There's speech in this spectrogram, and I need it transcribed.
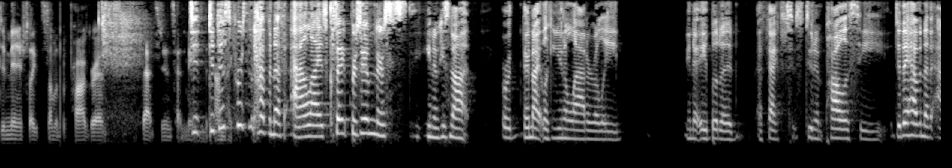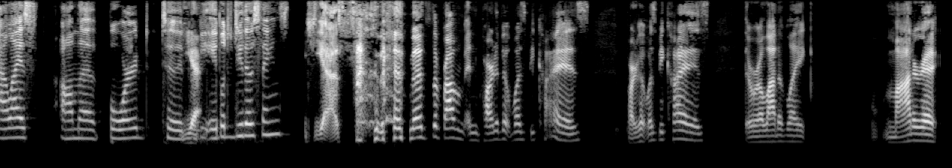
diminish like some of the progress that students had made Did, did this person have enough allies? Because I presume there's, you know, he's not, or they're not like unilaterally, you know, able to affect student policy. Do they have enough allies on the board to Yes. be able to do those things? Yes, that's the problem. And part of it was because, part of it was because there were a lot of like moderate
